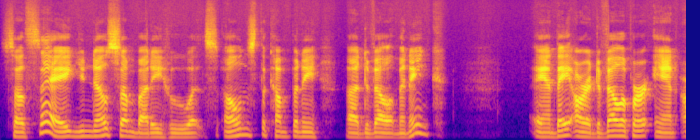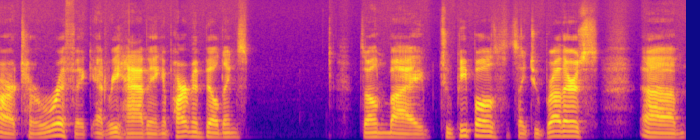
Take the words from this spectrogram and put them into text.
So say you know somebody who owns the company uh, Development Inc. And they are a developer and are terrific at rehabbing apartment buildings. It's owned by two people, say two brothers. Um,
